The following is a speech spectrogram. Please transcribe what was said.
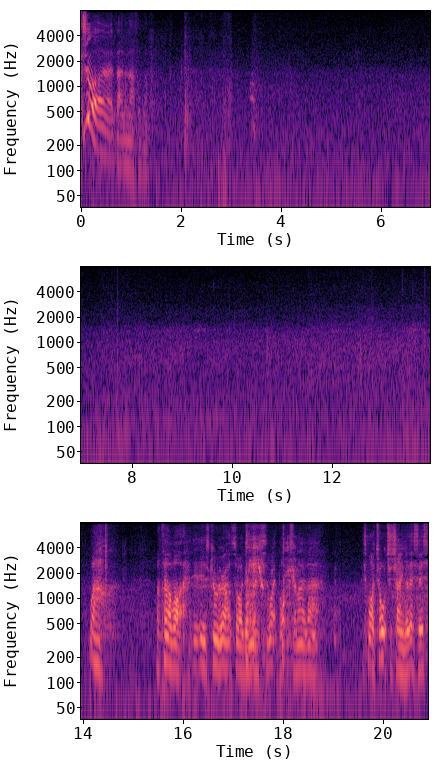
I've had enough of them. Well, I'll tell you what, it is cooler outside than this wet box, I know that. It's my torture chamber, this is.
